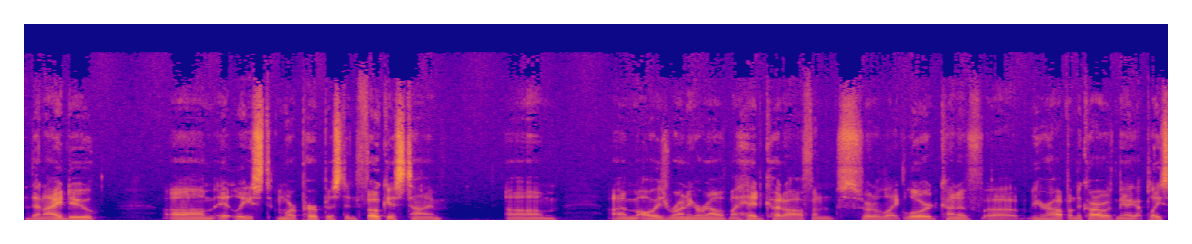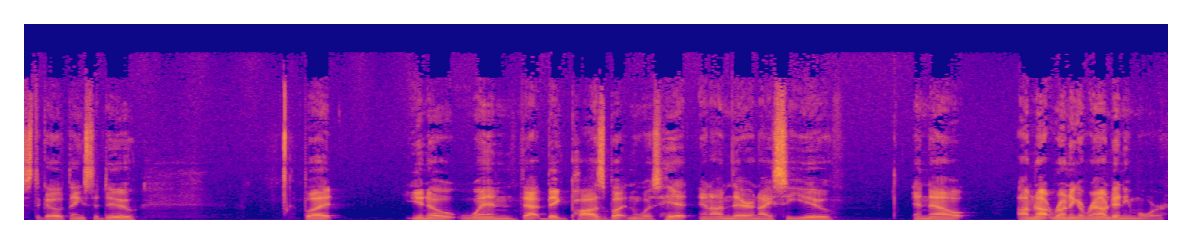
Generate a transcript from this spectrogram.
than I do, um, at least more purposed and focused time. Um, I'm always running around with my head cut off and sort of like, Lord, kind of, uh, here, hop in the car with me. I got places to go, things to do. But you know, when that big pause button was hit and I'm there in ICU, and now I'm not running around anymore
